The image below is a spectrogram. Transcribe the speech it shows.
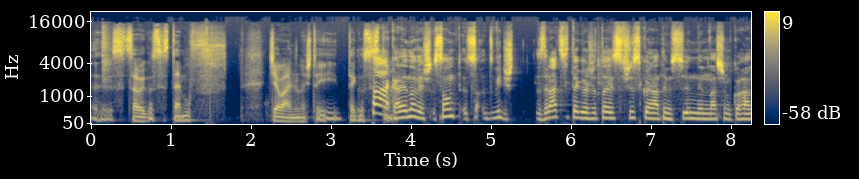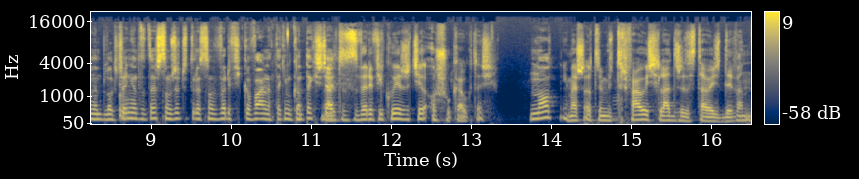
e, z całego systemu działalność tej, tego systemu. Tak, ale no wiesz, są, są, widzisz, z racji tego, że to jest wszystko na tym słynnym naszym kochanym blockchainie, to też są rzeczy, które są weryfikowalne w takim kontekście. No, ale to zweryfikuje, że cię oszukał ktoś. No. I masz o tym trwały ślad, że dostałeś dywan.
